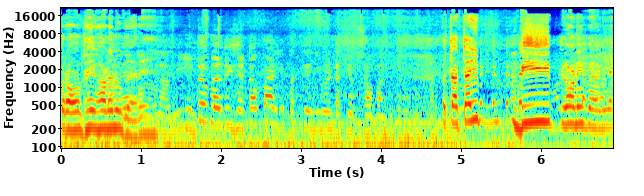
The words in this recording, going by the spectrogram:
ਪਰੌਂਠੇ ਖਾਣੇ ਨੂੰ ਕਹਿ ਰਹੇ ਆ ਟੁੱਟੂ ਬਿਲਡਿੰਗ ਸੈਟਅਪ ਪਾੜ ਕੇ ਪੱਕੇ ਜਿਵੇਂ ਡੱਕੇ ਫਸਾਉ ਬੰਦ ਕਰੋ ਉਹ ਚਾਚਾ ਜੀ ਬੀ ਲਾਉਣੀ ਪੈਣੀ ਹੈ।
